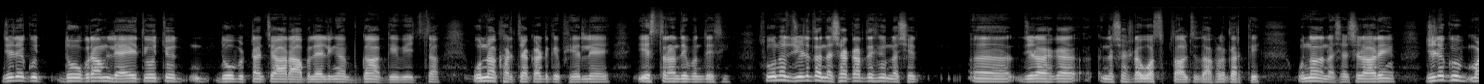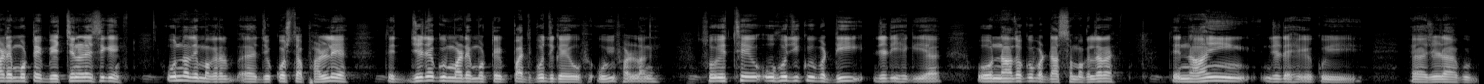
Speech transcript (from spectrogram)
ਜਿਹੜੇ ਕੋਈ 2 ਗ੍ਰਾਮ ਲਿਆਏ ਤੇ ਉਹ ਚ ਦੋ ਬਿੱਟਾਂ ਚਾਰ ਆਪ ਲੈ ਲਈਆਂ ਗਾਂ ਅੱਗੇ ਵੇਚਤਾ, ਉਹਨਾਂ ਖਰਚਾ ਕੱਢ ਕੇ ਫੇਰ ਲਿਆਏ, ਇਸ ਤਰ੍ਹਾਂ ਦੇ ਬੰਦੇ ਸੀ। ਸੋ ਉਹਨਾਂ ਜਿਹੜੇ ਤਾਂ ਨਸ਼ਾ ਕਰਦੇ ਸੀ, ਉਹ ਨਸ਼ੇ ਜਿਹੜਾ ਹੈਗਾ ਨਸ਼ਾ ਛਡਾਊ ਹਸਪਤਾਲ ਚ ਦਾਖਲ ਕਰਕੇ ਉਹਨਾਂ ਦਾ ਨਸ਼ਾ ਛਡਾ ਰਹੇ ਜਿਹੜੇ ਕੋਈ ਮਾੜੇ ਮੋਟੇ ਵੇਚਣ ਵਾਲੇ ਸੀਗੇ, ਉਹਨਾਂ ਦੇ ਮਗਰ ਜੋ ਕੁਛ ਤਾਂ ਫੜ ਲਿਆ ਤੇ ਜਿਹੜੇ ਕੋਈ ਮਾੜੇ ਮੋਟੇ ਭੱਜ ਭੁੱਜ ਗਏ, ਉਹ ਵੀ ਫੜ ਲਾਂਗੇ ਸੋ ਇੱਥੇ ਉਹੋ ਜੀ ਕੋਈ ਵੱਡੀ ਜਿਹੜੀ ਹੈਗੀ ਆ, ਉਹ ਨਾ ਤਾਂ ਕੋਈ ਵੱਡਾ ਸਮਗਲਰ ਹੈ ਤੇ ਨਾ ਹੀ ਜਿਹੜੇ ਹੈਗੇ ਕੋਈ ਜਿਹੜਾ ਕੋਈ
